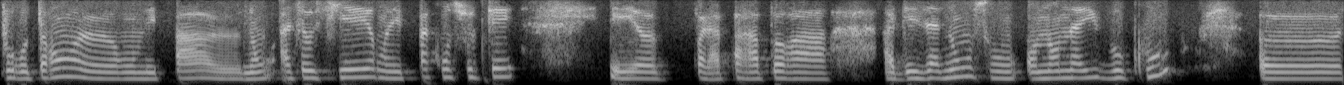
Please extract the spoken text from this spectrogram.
Pour autant, on n'est pas non associé, on n'est pas consulté et voilà par rapport à, des annonces, on, on en a eu beaucoup. Euh,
